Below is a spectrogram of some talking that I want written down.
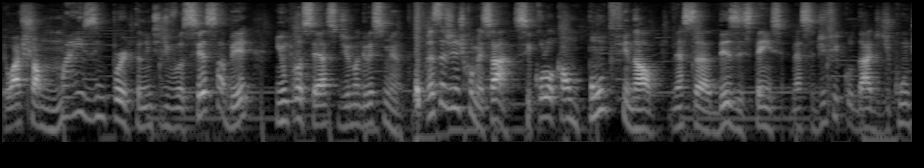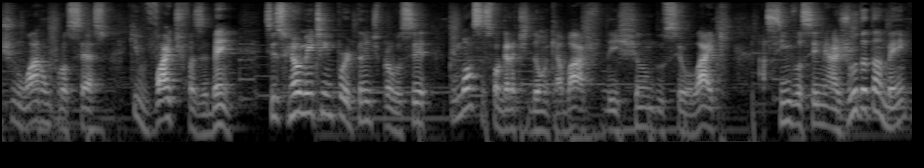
eu acho a mais importante de você saber em um processo de emagrecimento. Antes da gente começar, se colocar um ponto final nessa desistência, nessa dificuldade de continuar um processo que vai te fazer bem, se isso realmente é importante para você, me mostra sua gratidão aqui abaixo, deixando o seu like. Assim você me ajuda também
